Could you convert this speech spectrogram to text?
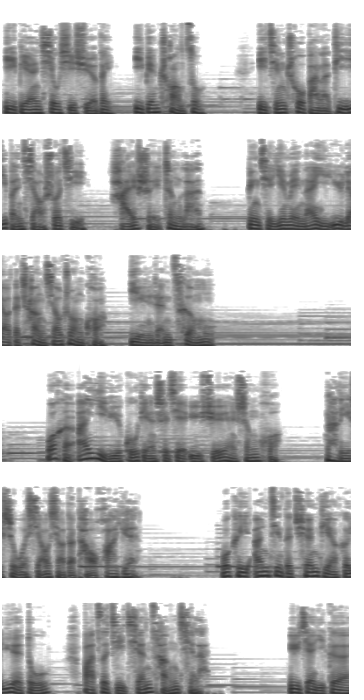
一边修习学位，一边创作，已经出版了第一本小说集《海水正蓝》，并且因为难以预料的畅销状况引人侧目。我很安逸于古典世界与学院生活，那里是我小小的桃花源。我可以安静的圈点和阅读，把自己潜藏起来。遇见一个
